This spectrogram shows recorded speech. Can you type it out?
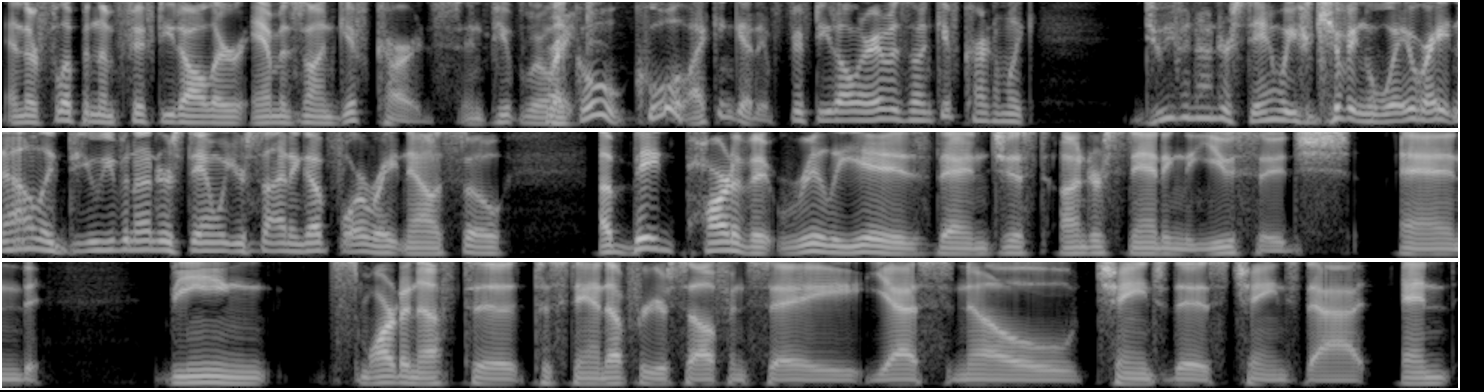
And they're flipping them $50 Amazon gift cards. And people are like, oh, cool. I can get a $50 Amazon gift card. I'm like, do you even understand what you're giving away right now? Like, do you even understand what you're signing up for right now? So, a big part of it really is then just understanding the usage and being smart enough to to stand up for yourself and say yes, no, change this, change that, and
